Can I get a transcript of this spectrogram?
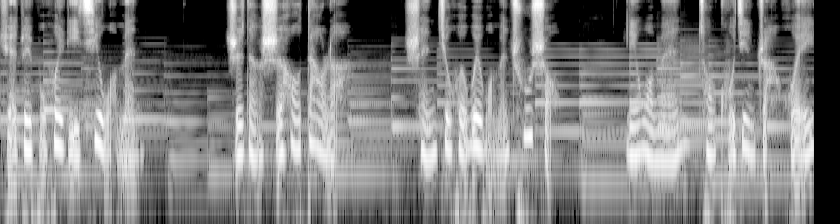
绝对不会离弃我们。只等时候到了，神就会为我们出手，领我们从苦境转回。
